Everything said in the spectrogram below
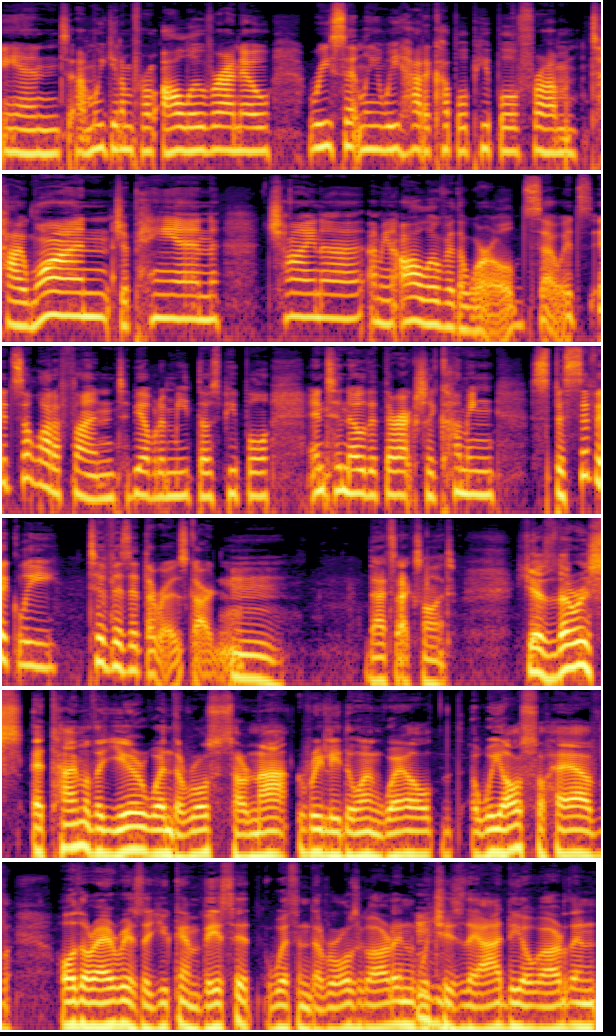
and um, we get them from all over. I know recently we had a couple people from Taiwan, Japan, China. I mean, all over the world. So it's it's a lot of fun to be able to meet those people and to know that they're actually coming specifically to visit the rose garden. Mm, that's excellent. Yes, there is a time of the year when the roses are not really doing well. We also have other areas that you can visit within the Rose Garden, which Mhm. is the Ideal Garden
